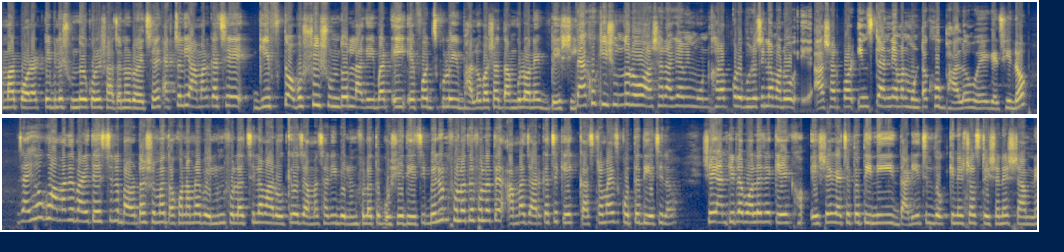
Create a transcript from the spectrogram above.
আমার পড়ার টেবিলে সুন্দর করে সাজানো রয়েছে। অ্যাকচুয়ালি আমার কাছে গিফট তো অবশ্যই সুন্দর লাগে বাট এই এফার্টসগুলো, এই ভালোবাসার দামগুলো অনেক বেশি। দেখো কি সুন্দর, ও আসার আগে আমি মন খারাপ করে বসেছিলাম, আর ও আসার পর ইনস্ট্যান্টলি আমার মনটা খুব ভালো হয়ে গেছিল। যাই হোক, ও আমাদের বাড়িতে এসেছিল বারোটার সময়। তখন আমরা বেলুন ফোলাচ্ছিলাম আর ওকেও জামা ছাড়িয়ে বেলুন ফোলাতে বসিয়ে দিয়েছি। বেলুন ফোলাতে ফোলাতে আমরা যার কাছে কেক কাস্টমাইজ করতে দিয়েছিলাম, সেই আন্টিটা বলে যে কেক এসে গেছে তো তিনি দাঁড়িয়েছিল দক্ষিণেশ্বর স্টেশনের সামনে।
